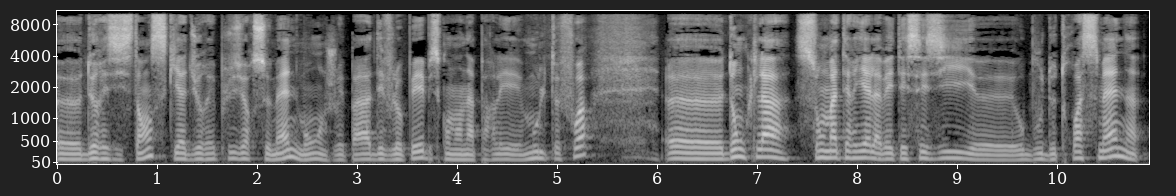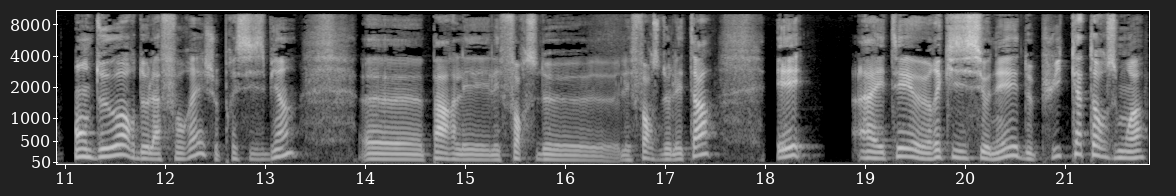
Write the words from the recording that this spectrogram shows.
euh, de résistance qui a duré plusieurs semaines. Bon, je vais pas développer puisqu'on en a parlé moult fois. Euh, donc là, son matériel avait été saisi euh, au bout de trois semaines en dehors de la forêt, je précise bien, euh, par les, forces de l'État et a été euh, réquisitionné depuis 14 mois.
